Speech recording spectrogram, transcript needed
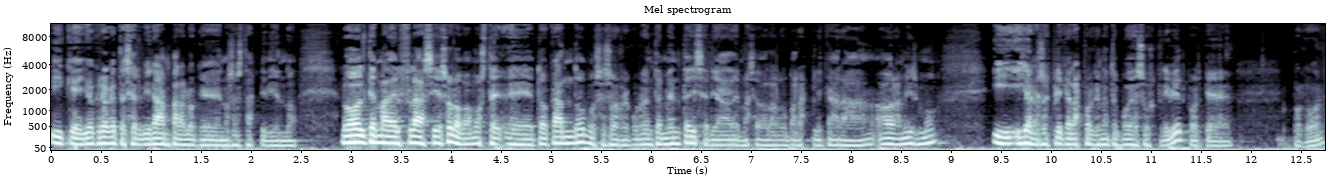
Y que yo creo que te servirán para lo que nos estás pidiendo. Luego el tema del flash y eso lo vamos te- eh, tocando, pues eso, recurrentemente y sería demasiado largo para explicar a- ahora mismo. Y, y ya nos explicarás por qué no te puedes suscribir, porque porque bueno,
